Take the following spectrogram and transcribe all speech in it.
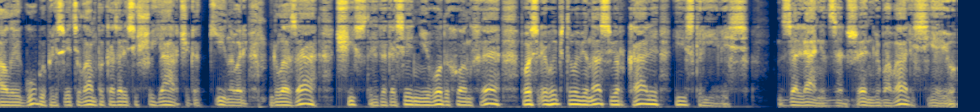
алые губы при свете лампы казались еще ярче, как киноварь, глаза, чистые, как осенние воды Хуанхэ, после выпитого вина сверкали и искрились. Дзялянь и Дзяджень любовались ею,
